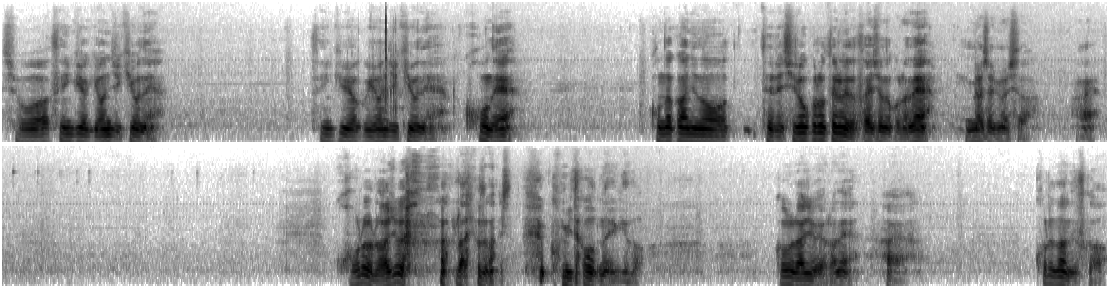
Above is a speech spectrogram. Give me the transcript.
昭和1949年。1949年。こうね。こんな感じのテレ白黒テレビで最初の頃ね。見ました見ましたはいこれラジオ ラジオでましたこれ見たことないけど。これラジオやろね。はい。これ何ですか？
